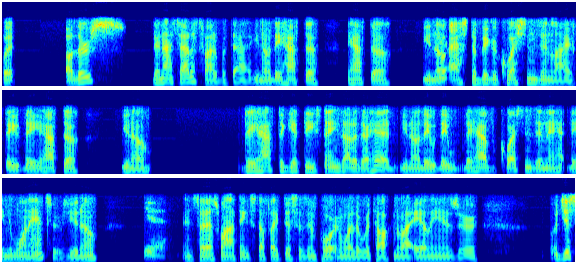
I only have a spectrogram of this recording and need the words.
But others, they're not satisfied with that. You know, they have to they have to you know ask the bigger questions in life. They they have to you know they have to get these things out of their head. You know, they they they have questions and they ha- they want answers. You know. Yeah. And so that's why I think stuff like this is important, whether we're talking about aliens or, or just,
